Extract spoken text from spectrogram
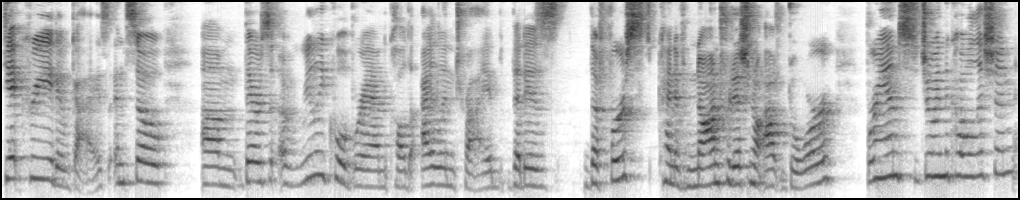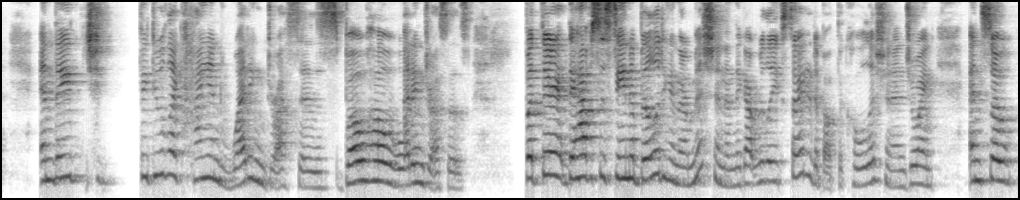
get creative, guys. And so um, there's a really cool brand called Island Tribe that is the first kind of non-traditional outdoor brand to join the coalition, and they they do like high-end wedding dresses, boho wedding dresses, but they they have sustainability in their mission, and they got really excited about the coalition and joined. And so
